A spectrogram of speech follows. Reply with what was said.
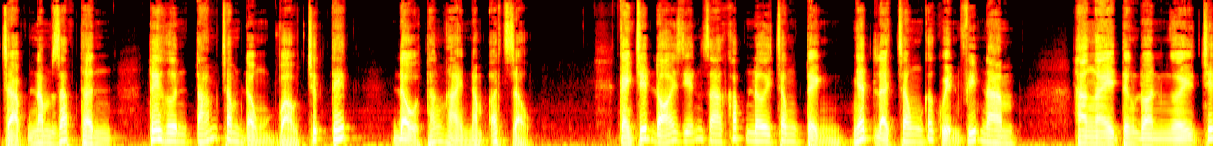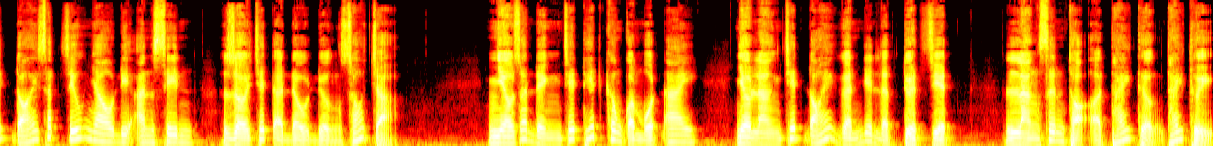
chạp năm Giáp Thân tới hơn 800 đồng vào trước Tết, đầu tháng 2 năm Ất Dậu. Cảnh chết đói diễn ra khắp nơi trong tỉnh, nhất là trong các huyện phía Nam. Hàng ngày từng đoàn người chết đói sắt xíu nhau đi ăn xin, rồi chết ở đầu đường xó chợ. Nhiều gia đình chết hết không còn một ai, nhiều làng chết đói gần như là tuyệt diệt. Làng Sơn Thọ ở Thái Thượng Thái Thủy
